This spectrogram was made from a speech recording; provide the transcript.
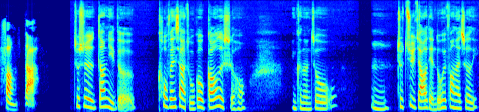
放大。就是当你的扣分项足够高的时候，你可能就，嗯，就聚焦点都会放在这里。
